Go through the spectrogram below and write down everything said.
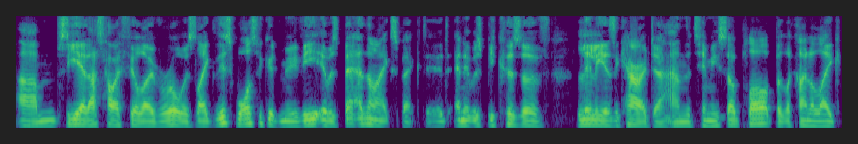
Um, so yeah, that's how I feel overall is like this was a good movie. It was better than I expected. And it was because of Lily as a character and the Timmy subplot, but the kind of like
